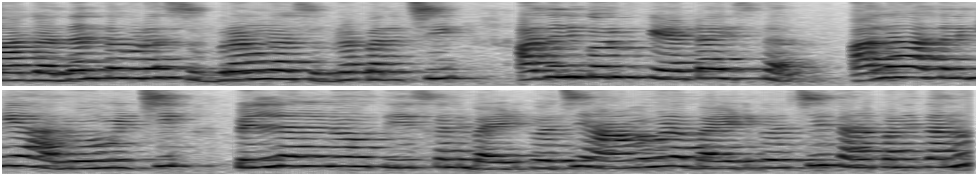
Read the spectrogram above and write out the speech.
ఆ గదంతా కూడా శుభ్రంగా శుభ్రపరిచి అతని కొరకు కేటాయిస్తారు. అలా అతనికి ఆ రూమ్ ఇచ్చి పిల్లలను తీసుకొని బయటకు వచ్చి ఆమె కూడా బయటకు వచ్చి తన పని తను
